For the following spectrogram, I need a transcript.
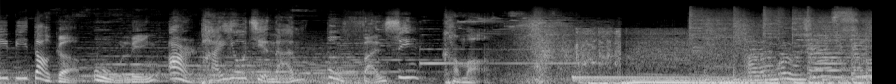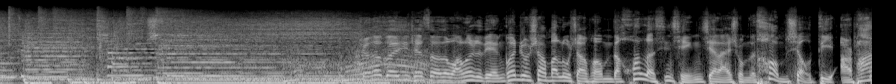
B B Dog 五零二排忧解难不烦心，Come on！整合最近城所有的网络热点，关注上班路上朋友们的欢乐心情。接下来是我们的 Tom 秀第二趴。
